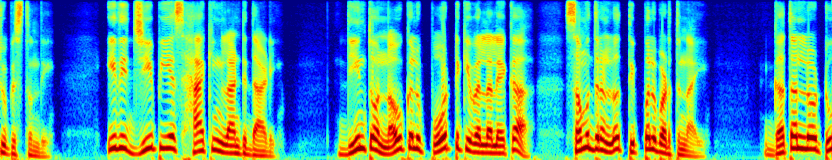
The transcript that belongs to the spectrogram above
చూపిస్తుంది. ఇది జీపీఎస్ హ్యాకింగ్ లాంటి దాడి. దీంతో నౌకలు పోర్టుకి వెళ్ళలేక సముద్రంలో తిప్పలు పడుతున్నాయి. గతంలో two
